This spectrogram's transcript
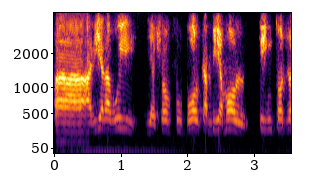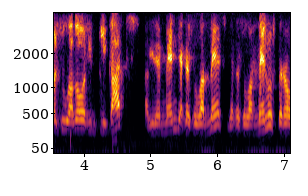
Uh, a dia d'avui, i això en futbol canvia molt, tinc tots els jugadors implicats, evidentment, ja que juguen més, ja que juguen menys, però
